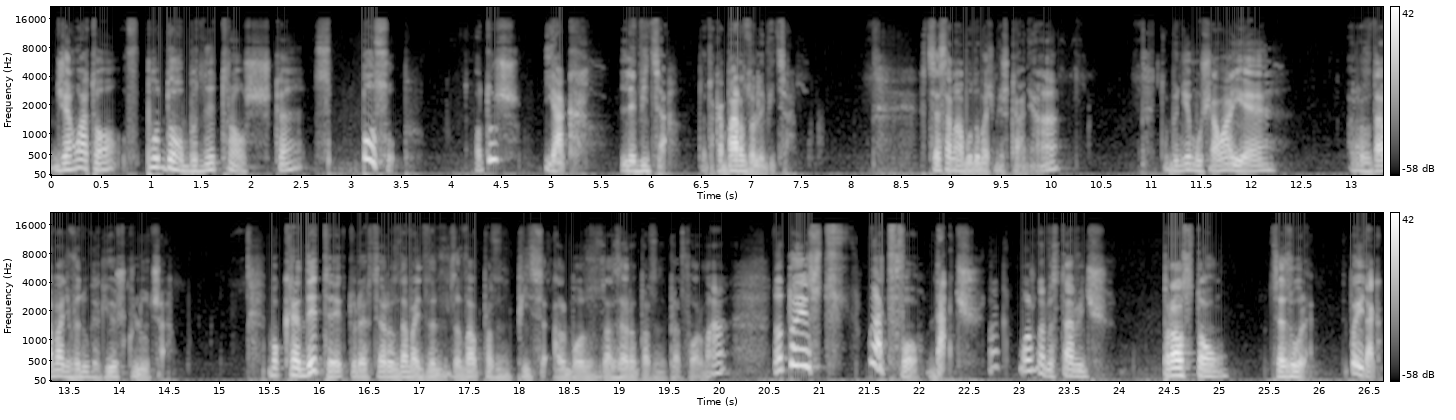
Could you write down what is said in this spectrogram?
działa to w podobny troszkę sposób. Otóż jak lewica, to taka bardzo lewica, chce sama budować mieszkania, to będzie musiała je rozdawać według jakiegoś klucza. Bo kredyty, które chce rozdawać za 2% PiS albo za 0% Platforma, no to jest łatwo dać. Tak? Można wystawić prostą cezurę. Powiedz tak,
